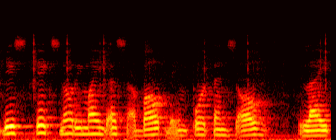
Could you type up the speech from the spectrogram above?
This text no remind us about the importance of life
